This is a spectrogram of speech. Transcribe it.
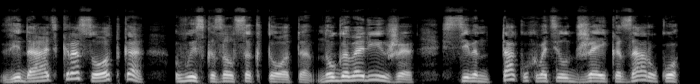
«Видать, красотка», — высказался кто-то. «Ну, говори же!» Стивен так ухватил Джейка за руку,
